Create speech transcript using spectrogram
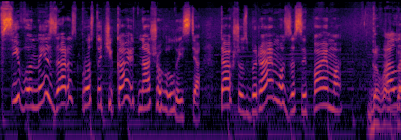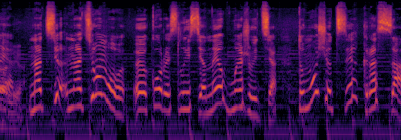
Всі вони зараз просто чекають нашого листя. Так що збираємо, засипаємо. Давай Але далі. на, цю, на цьому е, користь листя не обмежується, тому що це краса.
